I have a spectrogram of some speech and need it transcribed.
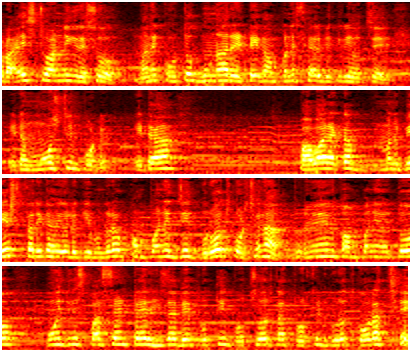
price to earning ratio মানে কত গুণা রেটে কোম্পানির শেয়ার বিক্রি হচ্ছে, এটা মোস্ট ইম্পর্টেন্ট এটা পাওয়ার একটা মানে বেস্ট তালিকা হয়ে গেল কি বন্ধুরা? কোম্পানির যে গ্রোথ করছে না, ধরে নিন কোম্পানি হয়তো পঁয়ত্রিশ পার্সেন্টের হিসাবে প্রতি বছর তার প্রফিট গ্রোথ করাচ্ছে।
